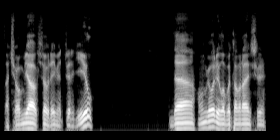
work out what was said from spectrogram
о чем я все время твердил. Да, он говорил об этом раньше.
